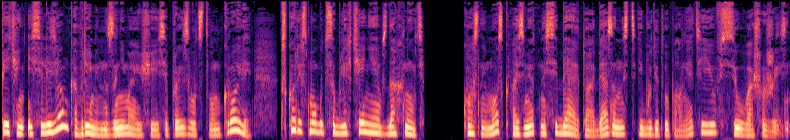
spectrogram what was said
Печень и селезенка, временно занимающиеся производством крови, вскоре смогут с облегчением вздохнуть. Костный мозг возьмет на себя эту обязанность и будет выполнять ее всю вашу жизнь.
